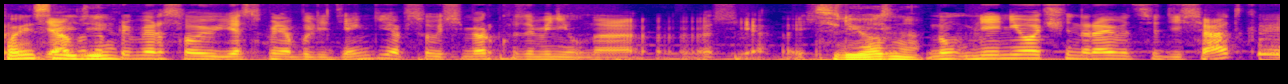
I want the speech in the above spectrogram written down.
например, Face я ID. бы, например, свою, если бы у меня были деньги, я бы свою семерку заменил на э, SE. Есть, Серьезно? Ну, мне не очень нравится десятка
